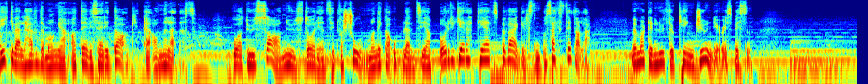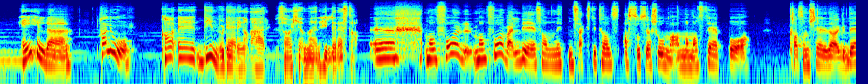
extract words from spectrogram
Likevel hevder mange at det vi ser i dag, er annerledes og at USA nå står i en situasjon man ikke har opplevd siden borgerrettighetsbevegelsen på 60-tallet, med Martin Luther King jr. i spissen. Hei, Hilde. Hallo. Hva er din vurdering av det her, USA-kjenner Hilde Restad? Eh, man, får, man, får, veldig sånn 1960-tallsassosiasjoner når man ser på hva som skjer i dag. Det,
